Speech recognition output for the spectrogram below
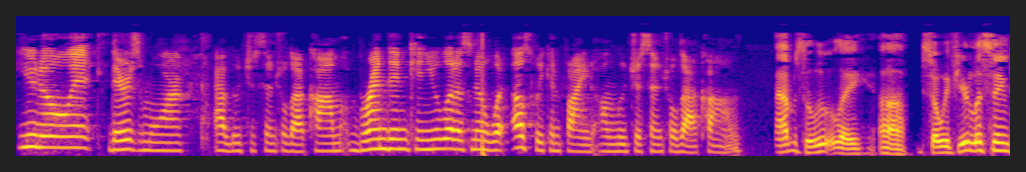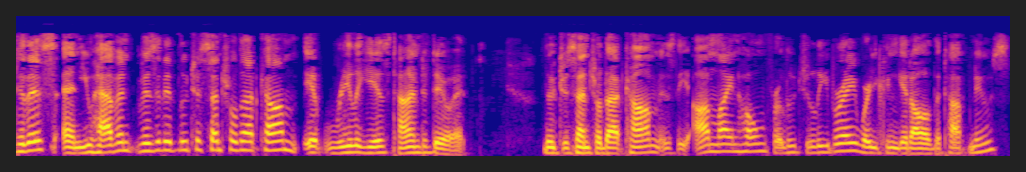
you know it. There's more at luchacentral.com. Brendan, can you let us know what else we can find on luchacentral.com? Absolutely. Uh, so if you're listening to this and you haven't visited luchacentral.com, it really is time to do it. LuchaCentral.com is the online home for Lucha Libre where you can get all of the top news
